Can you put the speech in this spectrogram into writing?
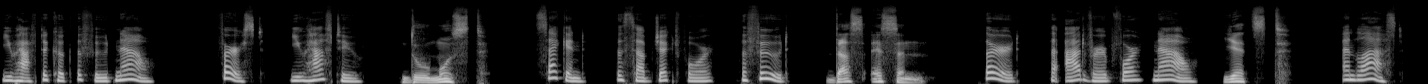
you have to cook the food now. First, you have to. Du musst Second, the subject for the food. das Essen Third, the adverb for now. jetzt And last,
